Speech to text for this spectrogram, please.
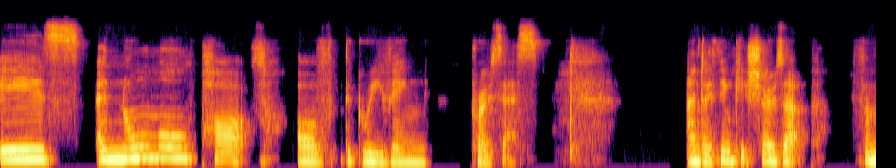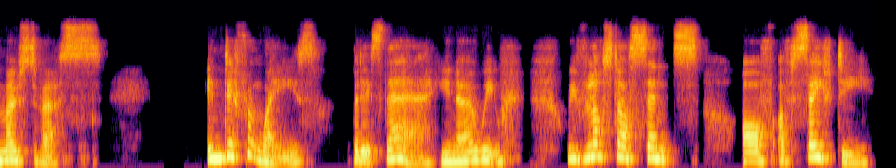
is a normal part of the grieving process. And i think it shows up for most of us in different ways but it's there you know? We we've lost our sense of of safety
